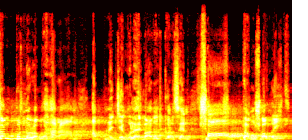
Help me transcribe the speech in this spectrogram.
সম্পূর্ণরূপ হারাম। আপনি যেগুলা ইবাদত করছেন, সব ধ্বংস হয়েছে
